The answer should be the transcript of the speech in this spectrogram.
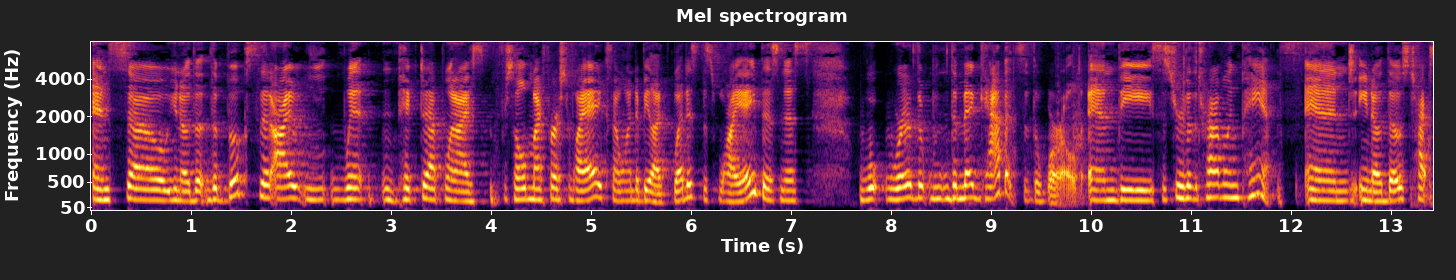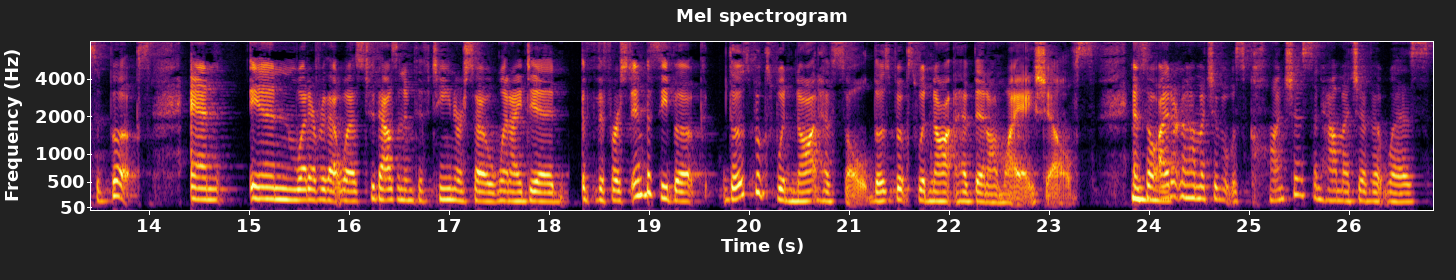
And so, you know, the, the books that I went and picked up when I sold my first YA, because I wanted to be like, what is this YA business? Were the, the Meg Cabots of the world and the Sisterhood of the Traveling Pants and, you know, those types of books. And in whatever that was, 2015 or so, when I did the first embassy book, those books would not have sold. Those books would not have been on YA shelves. And mm -hmm. so I don't know how much of it was conscious and how much of it was.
